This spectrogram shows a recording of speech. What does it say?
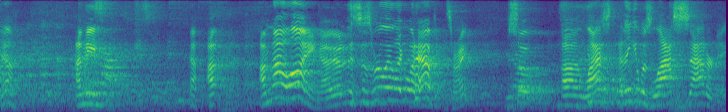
yeah, I mean, yeah, I, I'm not lying. I, this is really like what happens, right? So uh, last, I think it was last Saturday.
